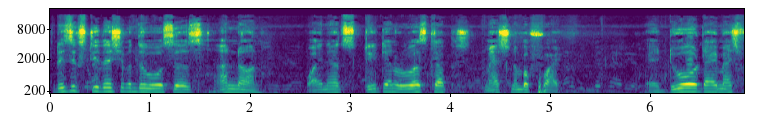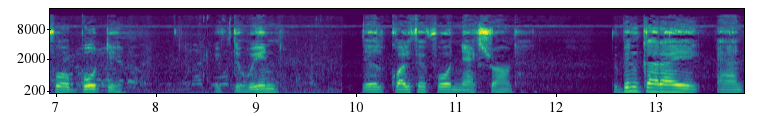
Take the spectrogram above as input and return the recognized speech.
Three sixty Deshabandhu versus Unknown. Why not T10 Reverse Cup match number five? A do or die match for both teams. If they win, they will qualify for next round. Vipin Karai and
